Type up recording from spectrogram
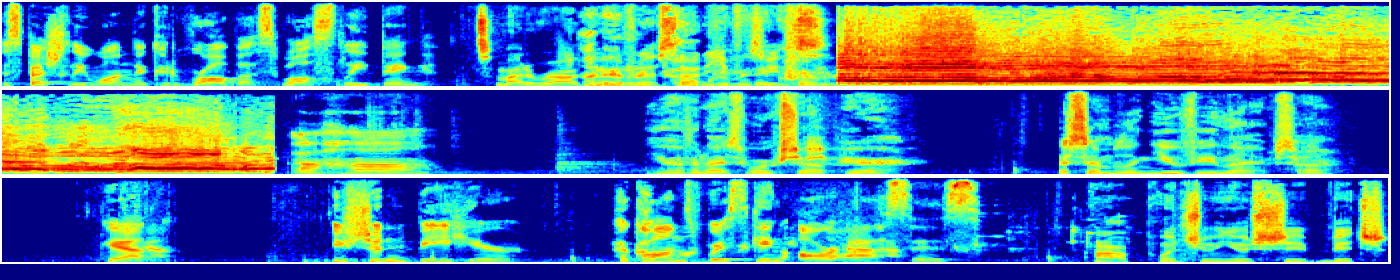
especially one that could rob us while sleeping. Somebody robbed Not you the rest out of your pilgrim is a face. Uh-huh. You have a nice workshop here. Assembling UV lamps, huh? Yeah. You shouldn't be here. Hakon's risking our asses. I'll punch you in your shit, bitch.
